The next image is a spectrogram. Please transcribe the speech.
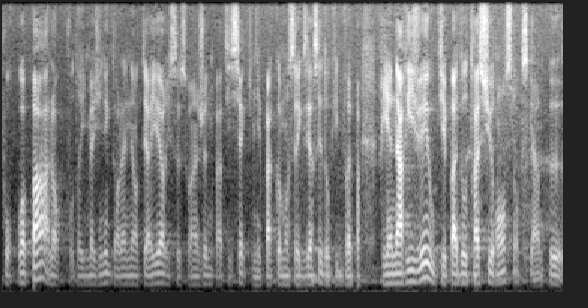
pourquoi pas? Alors, il faudrait imaginer que dans l'année antérieure, ce soit un jeune praticien qui n'ait pas commencé à exercer, donc il ne devrait pas rien arriver, ou qu'il n'y ait pas d'autre assurance, donc ce qui est un peu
